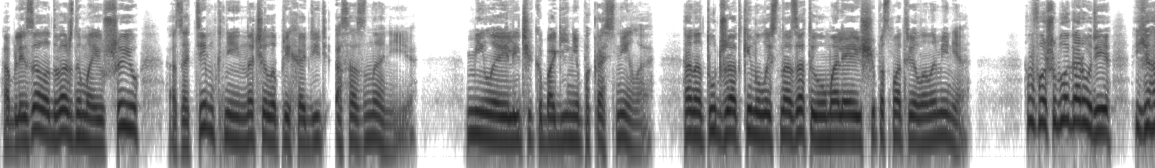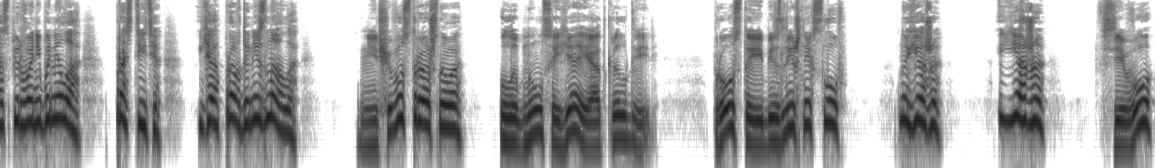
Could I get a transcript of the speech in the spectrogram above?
облизала дважды мою шею, а затем к ней начало приходить осознание. Милая личико богини покраснела. Она тут же откинулась назад и умоляюще посмотрела на меня. «Ваше благородие, я сперва не поняла. Простите, я правда не знала». «Ничего страшного», — улыбнулся я и открыл дверь. «Просто и без лишних слов». «Но я же... я же...» «Всего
